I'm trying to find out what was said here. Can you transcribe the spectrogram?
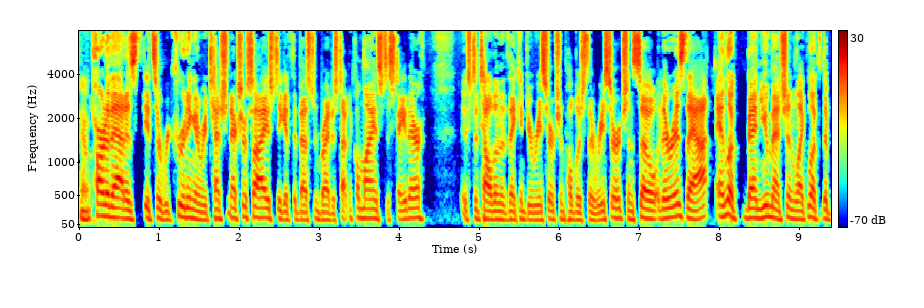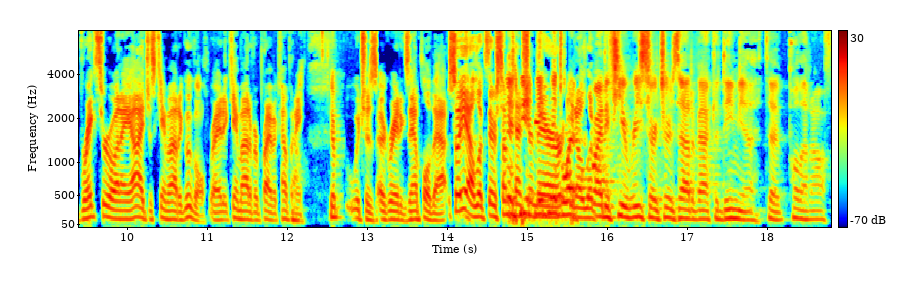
Yeah. Part of that is it's a recruiting and retention exercise to get the best and brightest technical minds to stay there is to tell them that they can do research and publish their research. And so there is that. And look, Ben, you mentioned like, look, the breakthrough on AI just came out of Google, right? It came out of a private company, yep. which is a great example of that. So yeah, look, there's some it, tension it, it there. You know, look, quite a few researchers out of academia to pull that off.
